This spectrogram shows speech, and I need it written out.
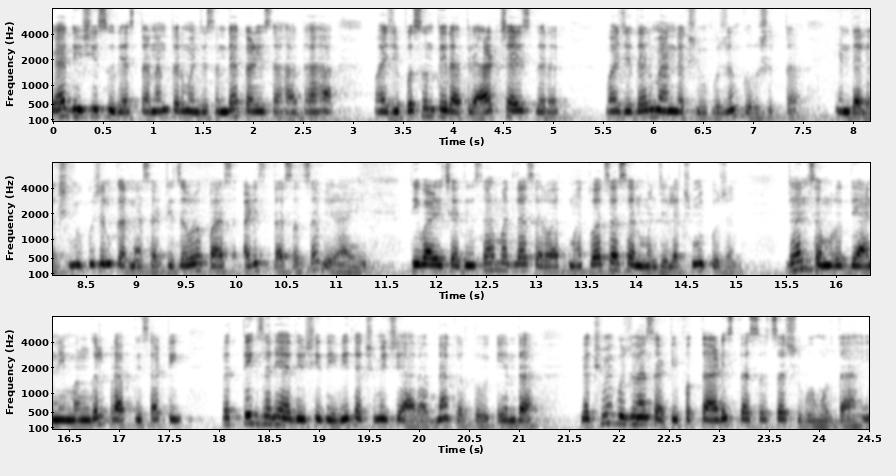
या दिवशी सूर्यास्तानंतर म्हणजे संध्याकाळी सहा दहा वाजेपासून ते रात्री आठ चाळीस दर वाजे दरम्यान लक्ष्मीपूजन करू शकता. यंदा लक्ष्मीपूजन करण्यासाठी जवळपास अडीच तासाचा वेळ आहे. दिवाळीच्या दिवसामधला सर्वात महत्त्वाचा सण म्हणजे लक्ष्मीपूजन. धन समृद्धी आणि मंगल प्राप्तीसाठी प्रत्येकजण या दिवशी देवी लक्ष्मीची आराधना करतो. यंदा लक्ष्मीपूजनासाठी फक्त अडीच तासाचा शुभमुहूर्त आहे.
